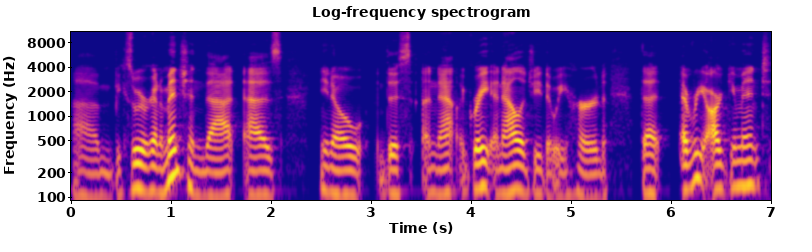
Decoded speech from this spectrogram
um, because we were going to mention that as, you know, this ana- great analogy that we heard that every argument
